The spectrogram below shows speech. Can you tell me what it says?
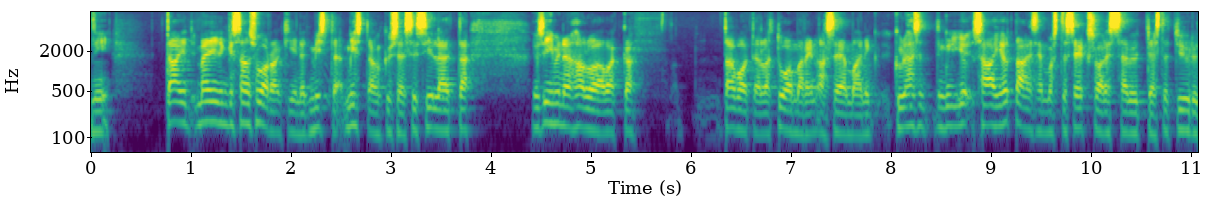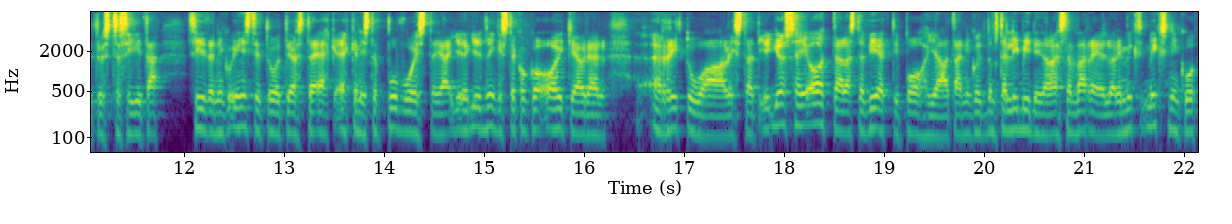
Niin, tai mä jotenkin saan suoraan kiinni, että mistä, mistä on kyse. Siis sillä, että jos ihminen haluaa vaikka tavoitella tuomarin asemaa, niin kyllähän se niin saa jotain semmoista seksuaalissävytteistä tyydytystä siitä, siitä niin kuin instituutiosta ja ehkä, ehkä niistä puvuista ja jotenkin sitä koko oikeuden rituaalista. Et jos ei ole tällaista viettipohjaa tai niin kuin libidinaalista väreilyä, niin miksi, miksi, niin kuin,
